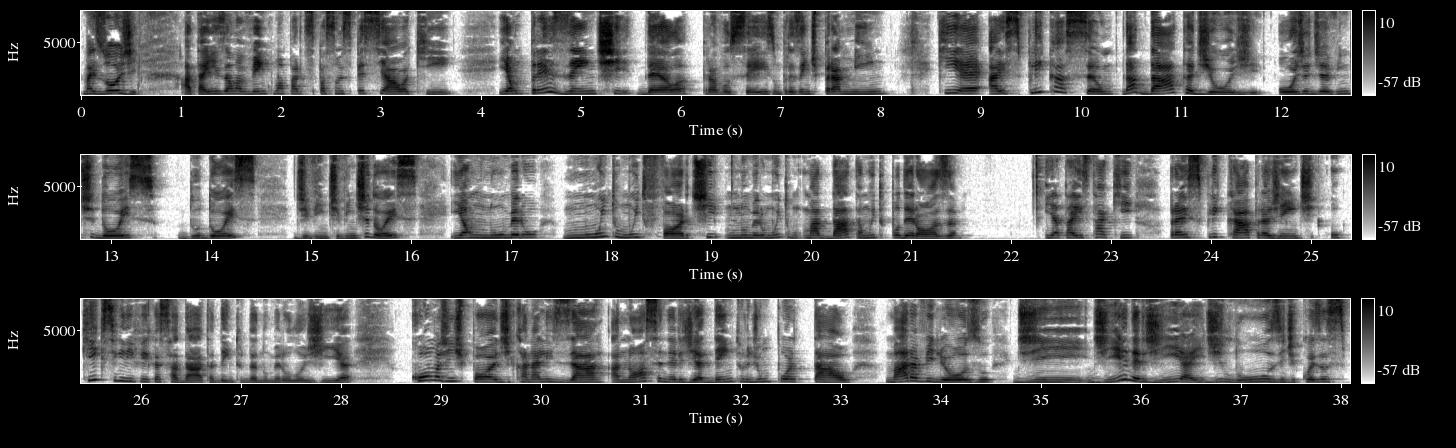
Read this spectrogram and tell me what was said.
Mas hoje, a Thaís ela vem com uma participação especial aqui e é um presente dela para vocês, um presente para mim, que é a explicação da data de hoje. Hoje é dia 22 do 2 de 2022 e é um número muito, muito forte, um número muito, uma data muito poderosa. E a Thaís está aqui para explicar para a gente o que, que significa essa data dentro da numerologia, como a gente pode canalizar a nossa energia dentro de um portal maravilhoso de, de energia e de luz e de coisas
